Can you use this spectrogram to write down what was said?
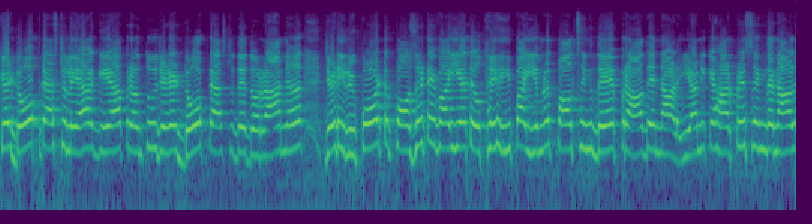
ਕਿ ਡੋਪ ਟੈਸਟ ਲਿਆ ਗਿਆ, ਪਰੰਤੂ ਜਿਹੜੇ ਡੋਪ ਟੈਸਟ ਦੇ ਦੌਰਾਨ ਜਿਹੜੀ ਰਿਪੋਰਟ ਪੋਜ਼ਿਟਿਵ ਆਈ ਹੈ ਤੇ ਉੱਥੇ ਹੀ ਭਾਈ ਅਮਰਤਪਾਲ ਸਿੰਘ ਦੇ ਭਰਾ ਦੇ ਨਾਲ, ਯਾਨੀ ਕਿ ਹਰਪ੍ਰੀਤ ਸਿੰਘ ਦੇ ਨਾਲ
